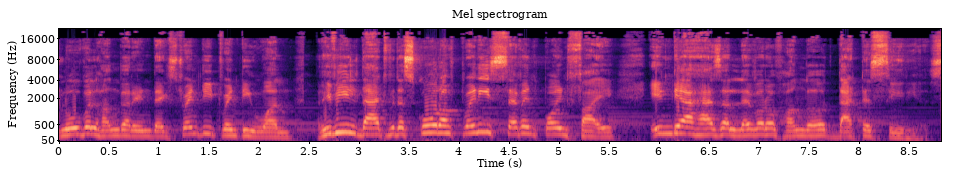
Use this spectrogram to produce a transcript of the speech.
Global Hunger Index 2021 revealed that with a score of 27.5 India has a level of hunger that is serious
